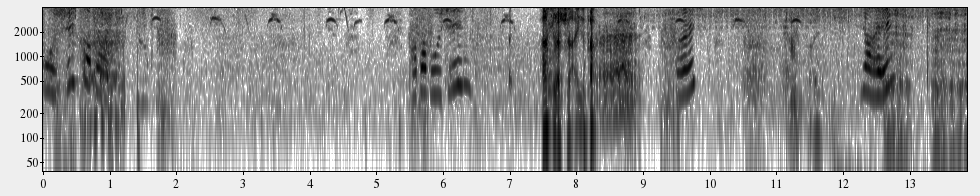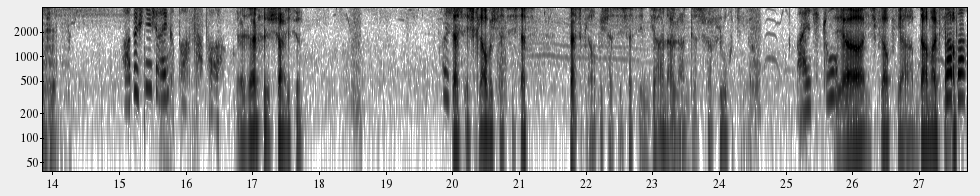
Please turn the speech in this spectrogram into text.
Wo ist hin, Papa? Papa, wo ist hin? hast du das schon eingepackt? Was? Das weiß ich nicht. Nein. Habe ich nicht eingepackt, Papa. Was ist das eine Scheiße? Was? Das ist, glaube ich, das ist das... Das glaube ich, das ist das Indianerland, das verflucht hier. Meinst du? Ja, ich glaube, hier haben damals die, Ap Papa,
